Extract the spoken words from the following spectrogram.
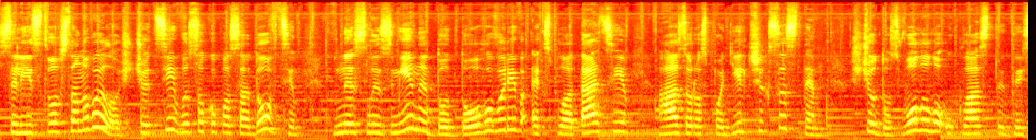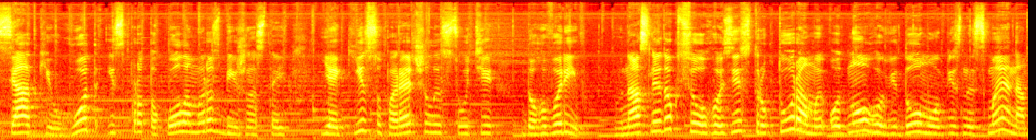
Слідство встановило, що ці високопосадовці внесли зміни до договорів експлуатації газорозподільчих систем, що дозволило укласти десятки угод із протоколами розбіжностей, які суперечили суті договорів. Внаслідок цього зі структурами одного відомого бізнесмена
